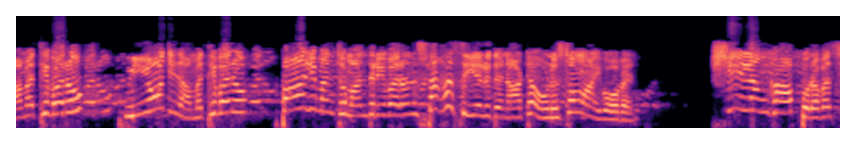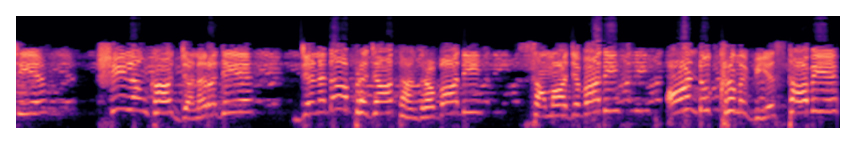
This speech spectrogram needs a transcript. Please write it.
අමතිවරු නියෝජිත අමතිවරු පාර්ලිමේන්තු මන්ත්‍රීවරුන් සහ සියලු දෙනාට උණුසුම් අයබෝවන් ශ්‍රී ලංකා පුරවසිය ශ්‍රී ලංකා ජනරජය ජනදා ප්‍රජාතන්ත්‍රවාදී සමාජවාදී ආණ්ඩු ක්‍රම ව්‍යස්ථාවයේ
